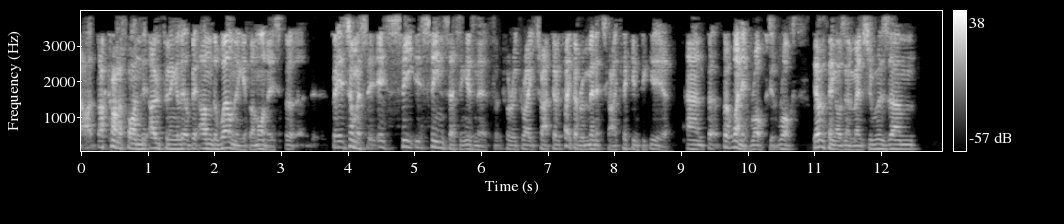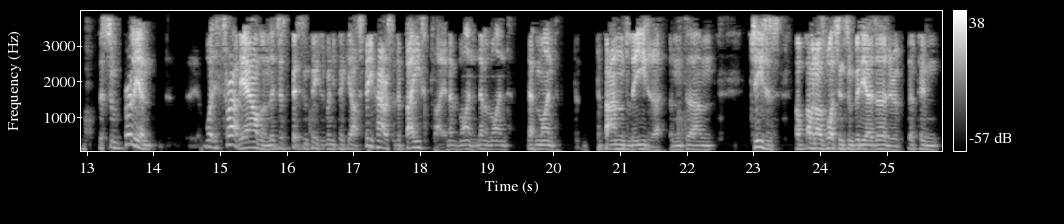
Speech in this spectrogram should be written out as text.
I, I kind of find the opening a little bit underwhelming, if I'm honest. But but it's almost it's it's scene setting, isn't it, for, for a great track? It takes over a minute to kind of kick into gear, and but but when it rocks, it rocks. The other thing I was going to mention was um, there's some brilliant. Well, it's throughout the album. There's just bits and pieces when you pick it up. Steve Harris is a bass player. Never mind. Never mind. Never mind the band leader. And um, Jesus, I, I mean, I was watching some videos earlier of, of him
